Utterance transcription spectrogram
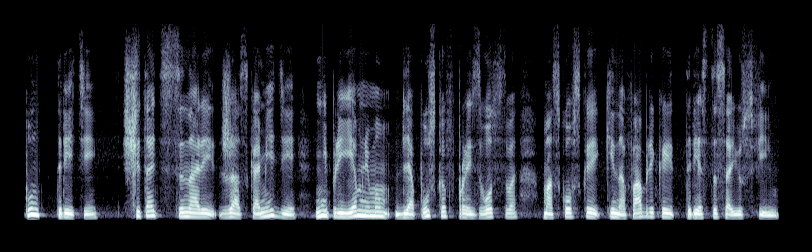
Пункт третий считать сценарий джаз-комедии неприемлемым для пусков производства московской кинофабрикой Треста Союзфильм.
